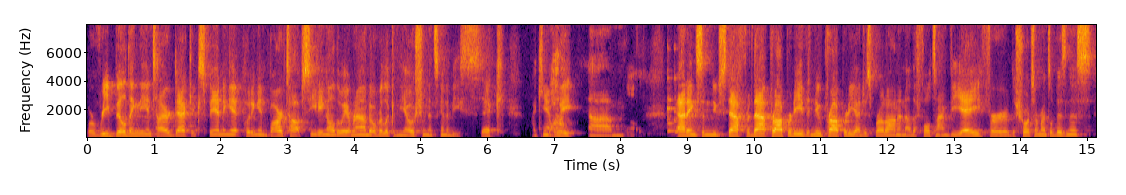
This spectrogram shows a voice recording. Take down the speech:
we're rebuilding the entire deck, expanding it, putting in bar top seating all the way around, overlooking the ocean. It's going to be sick. I can't wow. wait. Um, wow. Adding some new staff for that property. The new property, I just brought on another full time VA for the short term rental business.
